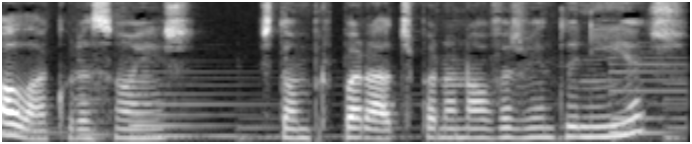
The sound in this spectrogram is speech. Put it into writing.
Olá, corações! Estão preparados para novas ventanias?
